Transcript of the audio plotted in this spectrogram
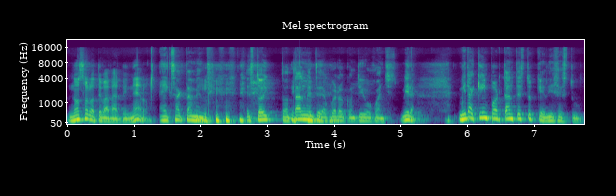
no solo te va a dar dinero. Exactamente. Estoy totalmente de acuerdo contigo, Juanches. Mira, mira qué importante esto que dices tú.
